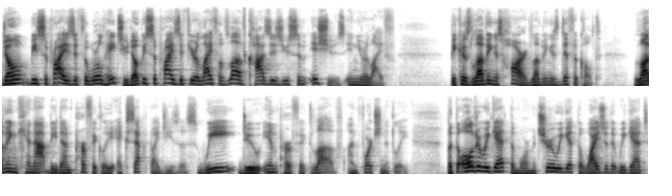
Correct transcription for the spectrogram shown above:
don't be surprised if the world hates you. Don't be surprised if your life of love causes you some issues in your life because loving is hard, loving is difficult. Loving cannot be done perfectly except by Jesus. We do imperfect love, unfortunately. But the older we get, the more mature we get, the wiser that we get,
